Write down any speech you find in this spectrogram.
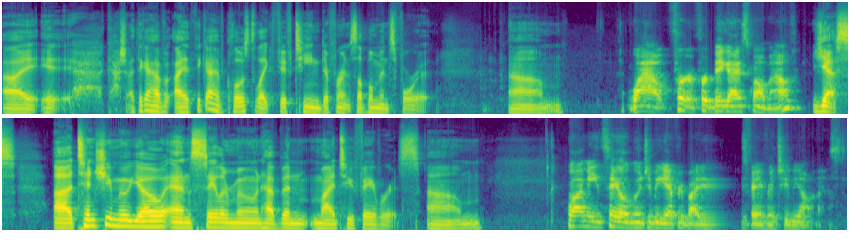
I it, gosh, I think I have I think I have close to like 15 different supplements for it. Um, wow, for for Big Eye Small Mouth. Yes, uh, Tenchi Muyo and Sailor Moon have been my two favorites. Um, well, I mean, Sailor Moon should be everybody's favorite, to be honest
